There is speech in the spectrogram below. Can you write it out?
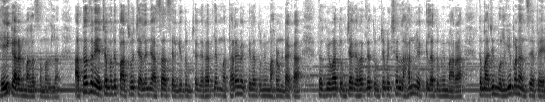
हेही कारण मला समजलं. आता जर याच्यामध्ये पाचवं चॅलेंज असं असेल की तुमच्या घरातल्या म्हाताऱ्या व्यक्तीला तुम्ही मारून टाका तर किंवा तुमच्या घरातल्या तुमच्यापेक्षा लहान व्यक्तीला तुम्ही मारा तर माझी मुलगी पण अनसेफ आहे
